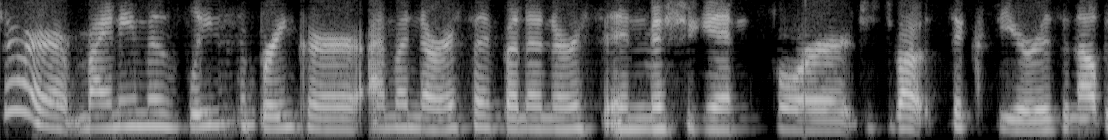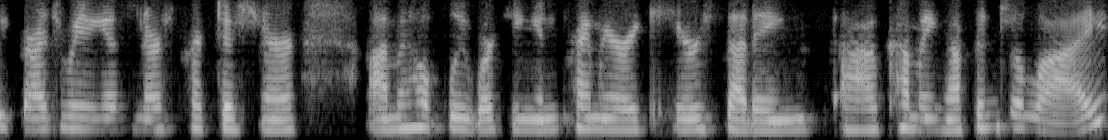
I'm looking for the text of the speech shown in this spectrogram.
Sure. My name is Lisa Brinker. I'm a nurse. I've been a nurse in Michigan for just about six years, and I'll be graduating as a nurse practitioner um, and hopefully working in primary care settings uh, coming up in July.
